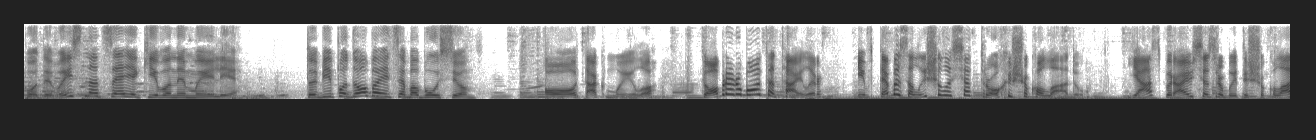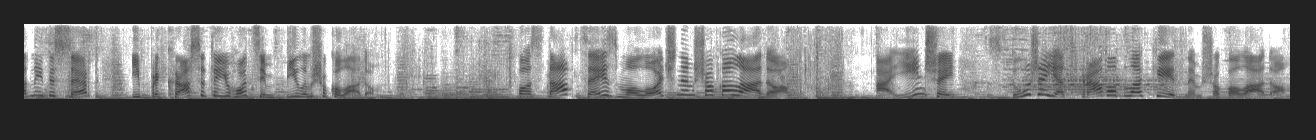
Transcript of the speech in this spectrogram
Подивись на це, які вони милі. Тобі подобається, бабусю? О, так мило. Добра робота, Тайлер. І в тебе залишилося трохи шоколаду. Я збираюся зробити шоколадний десерт і прикрасити його цим білим шоколадом. Постав цей з молочним шоколадом, а інший з дуже яскраво блакитним шоколадом.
